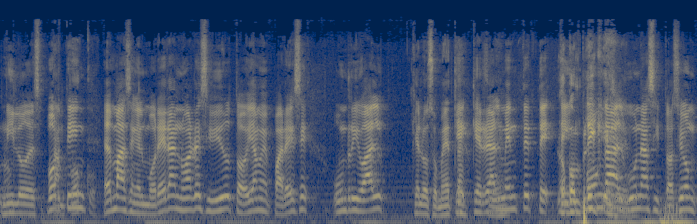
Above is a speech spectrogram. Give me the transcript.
ni lo de Sporting. Es más, en el Morera no ha recibido todavía, me parece, un rival Que lo someta. que, que Sí. realmente te, te imponga alguna situación.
